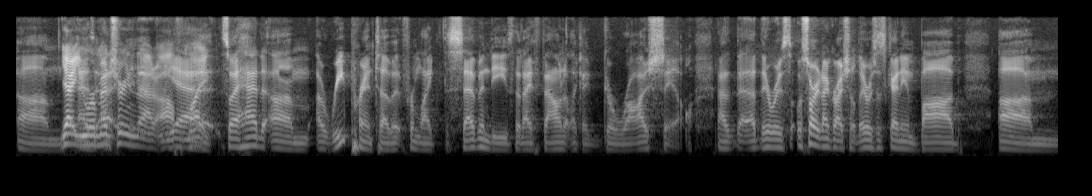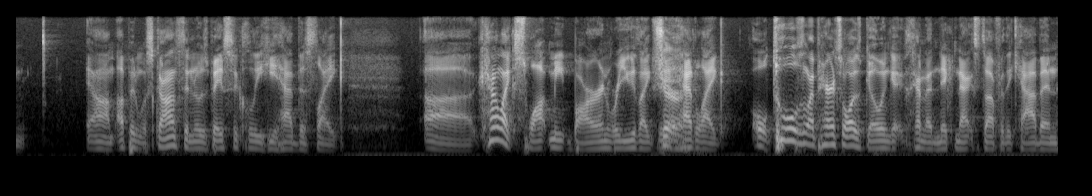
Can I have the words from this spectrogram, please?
Um, Yeah, you were I- mentioning that off yeah, mic. So I had um, a reprint of it from like the '70s that I found at like a garage sale. Now, there was oh, sorry, not garage sale. There was this guy named Bob um, um, up in Wisconsin. It was basically he had this like uh, kind of like swap meet barn where you like Sure. had like old tools and my parents would always go and get kind of knick-knack stuff for the cabin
